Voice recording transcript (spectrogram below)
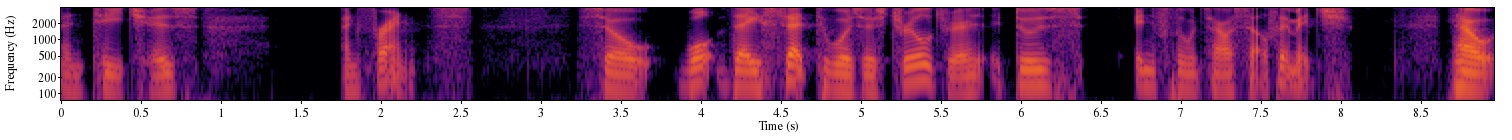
and teachers and friends. So, what they said to us as children does influence our self image. Now,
